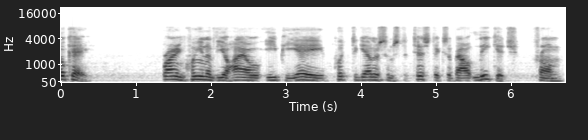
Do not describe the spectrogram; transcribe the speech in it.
Okay, Brian Queen of the Ohio EPA put together some statistics about leakage from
